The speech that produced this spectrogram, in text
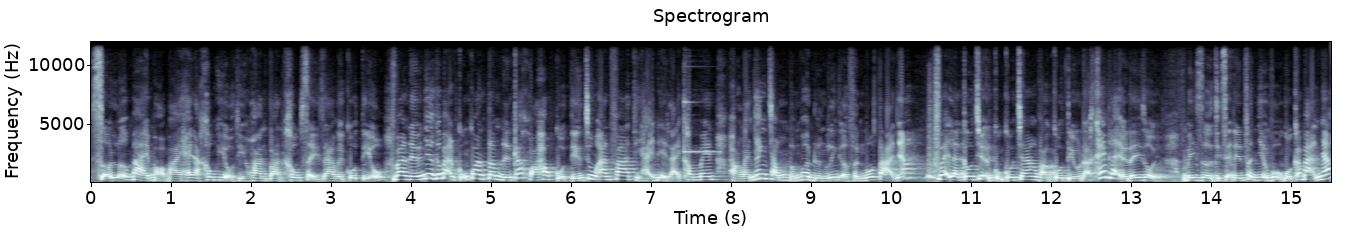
sợ lỡ bài, bỏ bài hay là không hiểu thì hoàn toàn không xảy ra với cô Tiếu. Và nếu như các bạn cũng quan tâm đến các khóa học của tiếng Trung Alpha thì hãy để lại comment hoặc là nhanh chóng bấm vào đường link ở phần mô tả nhé. Vậy là câu chuyện của cô Trang và cô Tiếu đã khép lại ở đây rồi. Bây giờ thì sẽ đến phần nhiệm vụ của các bạn nhé.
